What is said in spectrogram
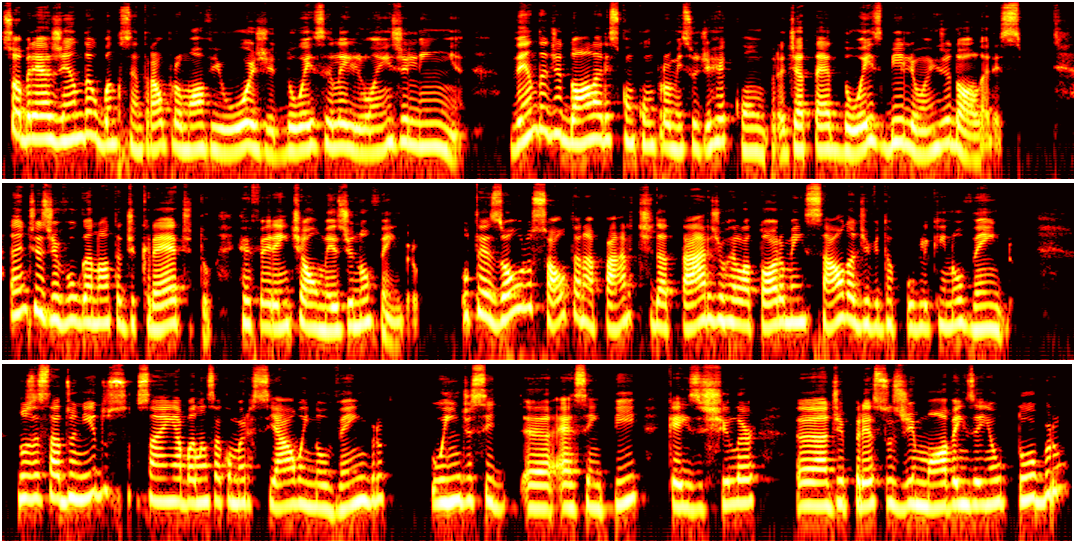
Sobre a agenda, o Banco Central promove hoje dois leilões de linha, venda de dólares com compromisso de recompra de até 2 bilhões de dólares. Antes divulga nota de crédito referente ao mês de novembro. O Tesouro solta na parte da tarde o relatório mensal da dívida pública em novembro. Nos Estados Unidos, sai a balança comercial em novembro, o índice uh, eh, S&P Case Shiller uh, de preços de imóveis em outubro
